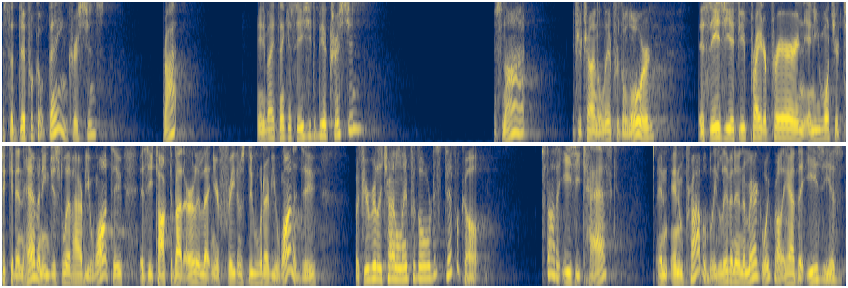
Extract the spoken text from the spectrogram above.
it's a difficult thing, Christians. Right? Anybody think it's easy to be a Christian? It's not. If you're trying to live for the Lord, it's easy if you prayed a prayer and, and you want your ticket in heaven and you just live however you want to, as he talked about earlier, letting your freedoms do whatever you want to do. But if you're really trying to live for the Lord, it's difficult. It's not an easy task. And, and probably living in America, we probably have the easiest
